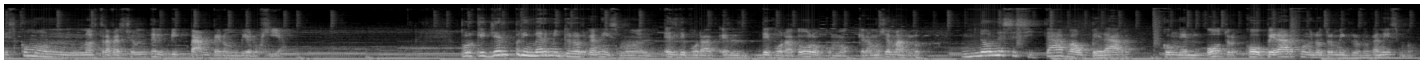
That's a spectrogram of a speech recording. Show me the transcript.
Es como nuestra versión del Big Bang, pero en biología. Porque ya el primer microorganismo, el, el devorador o como queramos llamarlo, no necesitaba operar con el otro, cooperar con el otro microorganismo.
